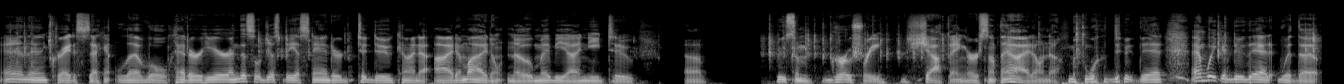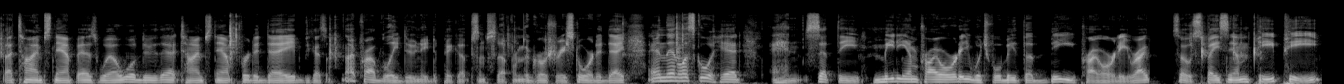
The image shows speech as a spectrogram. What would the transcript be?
and then create a second level header here and this will just be a standard to do kind of item I don't know maybe I need to uh, do some grocery shopping or something. I don't know. we'll do that. And we can do that with a, a timestamp as well. We'll do that timestamp for today because I probably do need to pick up some stuff from the grocery store today. And then let's go ahead and set the medium priority, which will be the B priority, right? So space MPP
